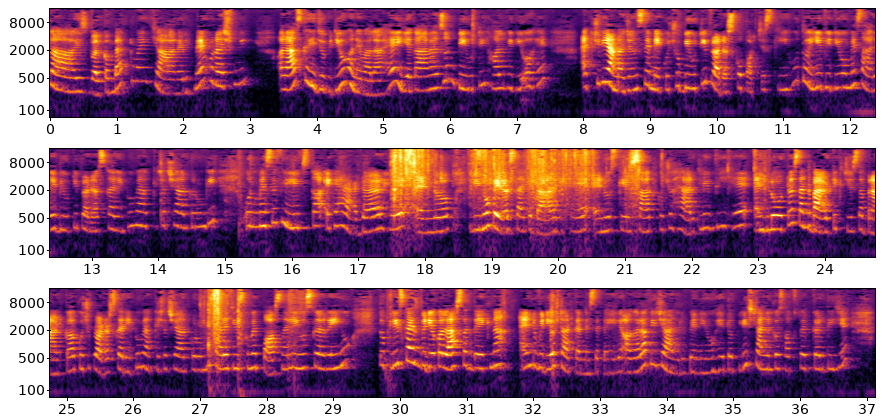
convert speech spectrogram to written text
Guys welcome back to my channel मैं हूँ रश्मि और आज का ये जो वीडियो होने वाला है, ये का अमेजोन ब्यूटी हॉल वीडियो है। एक्चुअली अमेजोन से मैं कुछ ब्यूटी प्रोडक्ट्स को परचेस की हूँ तो ये वीडियो में सारे ब्यूटी प्रोडक्ट्स का रिव्यू मैं आपके साथ शेयर करूँगी। उनमें से फिलिप्स का एक ड्रायर है एंड लिनो पेरस का एक बैग है एंड उसके साथ कुछ हेयर क्लिप भी है एंड लोटस एंड बायोटिक जैसा ब्रांड का कुछ प्रोडक्ट्स का रिव्यू मैं आपके साथ शेयर करूँगी। सारे चीज़ को मैं पर्सनली यूज़ कर रही हूँ। तो प्लीज़ का इस वीडियो को लास्ट तक देखना। एंड वीडियो स्टार्ट करने से पहले अगर आप ये चैनल पे न्यू है तो प्लीज़ चैनल को सब्सक्राइब कर दीजिए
